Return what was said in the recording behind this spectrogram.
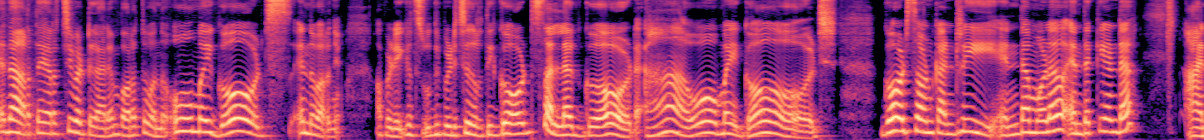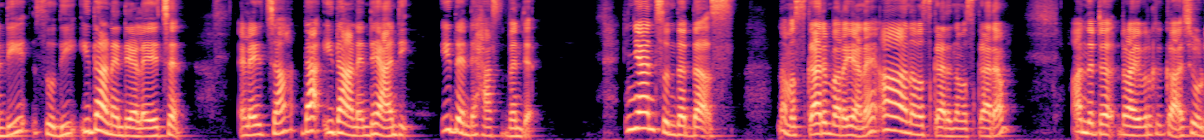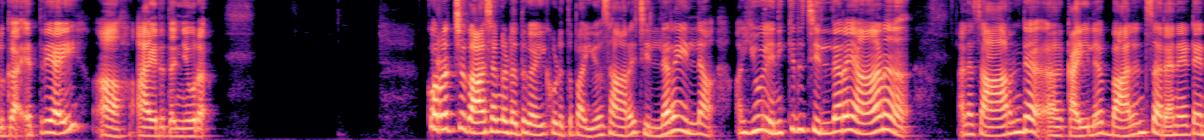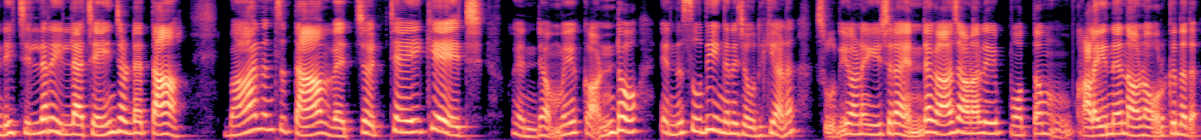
യഥാർത്ഥ ഇറച്ചി വെട്ടുകാരൻ പുറത്ത് വന്നു. ഓ മൈ ഗോഡ്സ് എന്ന് പറഞ്ഞു. അപ്പോഴേക്കും ശ്രുതി പിടിച്ചു നിർത്തി. ഗോഡ്സ് അല്ല ഗോഡ് ആ ഓ my God God's own country എന്റെ മോൾ? എന്തൊക്കെയുണ്ട്? ആന്റി ശ്രുതി ഇതാണ് എന്റെ ഇളയച്ചൻ. ഇളയച്ച ദാ ഇതാണ് എന്റെ ആന്റി. ഇതെന്റെ ഹസ്ബൻഡ് ഞാൻ സുന്ദർദാസ് നമസ്കാരം പറയുകയാണേ ആ നമസ്കാരം നമസ്കാരം. എന്നിട്ട് ഡ്രൈവർക്ക് കാശ് കൊടുക്കുക. എത്രയായി? ആ ആയിരത്തഞ്ഞൂറ്. കുറച്ച് കാശങ്ങെടുത്ത് കൈ കൊടുത്തപ്പോൾ അയ്യോ സാറേ ചില്ലറയില്ല. അയ്യോ എനിക്കിത് ചില്ലറയാണ്. അല്ല സാറിന്റെ കയ്യിൽ ബാലൻസ് തരാനായിട്ട് എന്റെ ഈ ചില്ലറയില്ല. ചേഞ്ച് ഉണ്ട് താ. ബാലൻസ് താൻ വെച്ചോ ടേക്ക് ഇറ്റ് എന്റെ അമ്മയെ കണ്ടോ? എന്ന് ശ്രുതി ഇങ്ങനെ ചോദിക്കുകയാണ്. ശ്രുതിയാണ് ഈശ്വര എന്റെ കാശാണല്ലോ ഈ മൊത്തം കളയുന്നതെന്നാണ് ഓർക്കുന്നത്.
